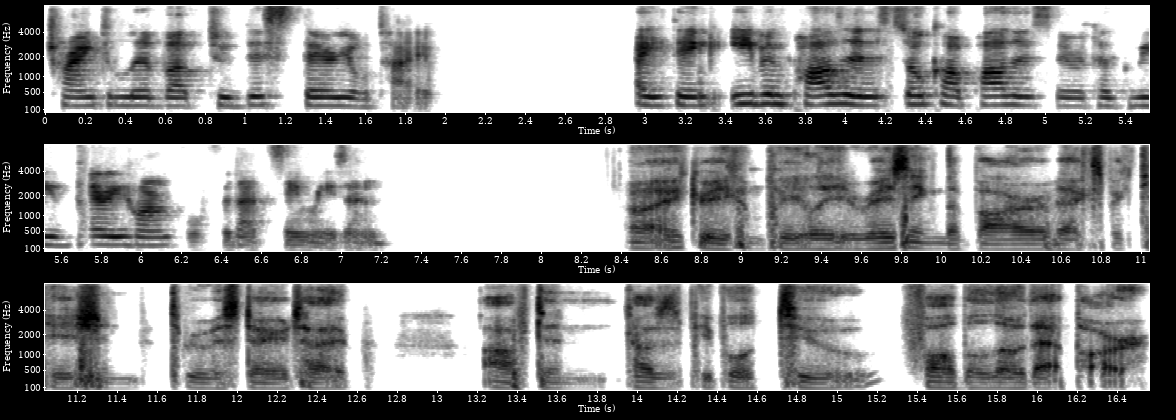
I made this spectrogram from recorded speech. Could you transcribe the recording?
trying to live up to this stereotype. I think even positive, so-called positive stereotypes can be very harmful for that same reason. Oh, I agree completely. Raising the bar of expectation through a stereotype often causes people to fall below that bar.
